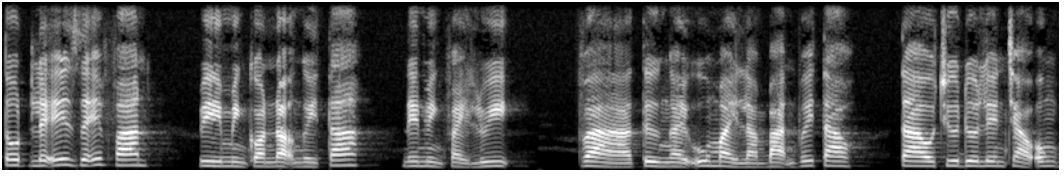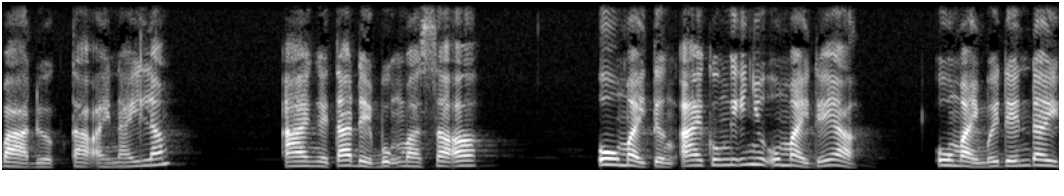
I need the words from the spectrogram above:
Tốt lễ dễ van, vì mình còn nợ người ta, nên mình phải lụy. Và từ ngày U mày làm bạn với tao, tao chưa đưa lên chào ông bà được, tao áy náy lắm. Ai người ta để bụng mà sợ? U mày tưởng ai cũng nghĩ như U mày đấy à? U mày mới đến đây,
